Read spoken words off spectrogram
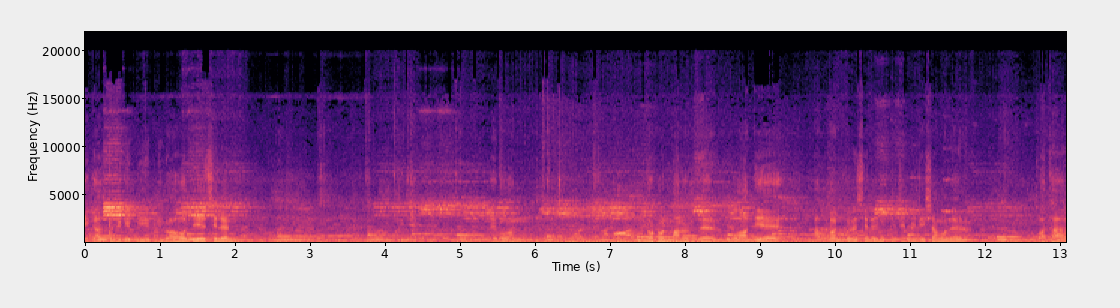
এই গাছগুলিকে বি- বিবাহ দিয়েছিলেন। এবং তখন মানুষদের দোয়া দিয়ে আহ্বান করেছিলেন। এটি ব্রিটিশ আমলের কথা।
